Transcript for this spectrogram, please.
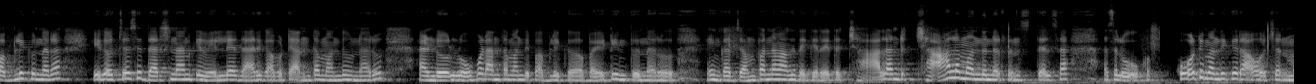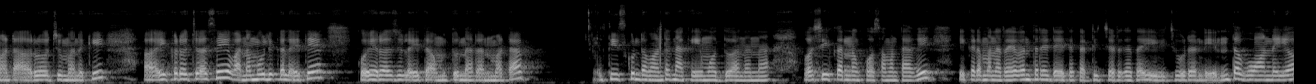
పబ్లిక్ ఉన్నారా. ఇది వచ్చేసి దర్శనానికి వెళ్ళే దారి కాబట్టి అంతమంది ఉన్నారు. అండ్ లోపల అంతమంది పబ్లిక్ బయట ఇంతున్నారు ఇంకా జంపన్న మాకు దగ్గర అయితే చాలా అంటే చాలా మంది ఉన్నారు ఫ్రెండ్స్. తెలుసా? అసలు ఒక కోటి మందికి రావచ్చు అనమాట ఆ రోజు మనకి. మనకి ఇక్కడ వచ్చేసి వనమూలికలు అయితే కొయ్య రోజులు అయితే అమ్ముతున్నారనమాట తీసుకుంటామంటే నాకు ఏమొద్దు అన్న వశీకరణ కోసం అంటే అవి. ఇక్కడ మన రేవంత్ రెడ్డి అయితే కట్టించాడు కదా ఇవి చూడండి ఎంత బాగున్నాయో.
